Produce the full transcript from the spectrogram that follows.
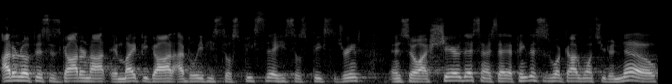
I don't know if this is God or not. It might be God. I believe He still speaks today. He still speaks to dreams. And so I share this and I say, I think this is what God wants you to know,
